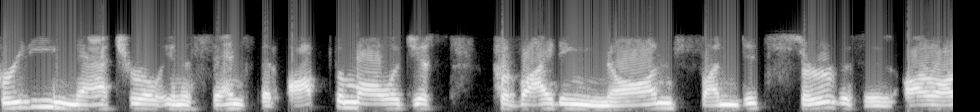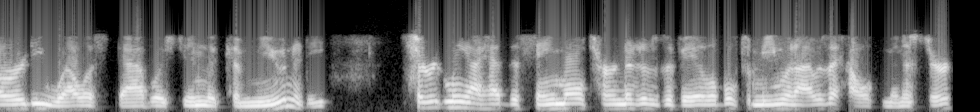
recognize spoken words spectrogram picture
pretty natural in a sense that ophthalmologists providing non funded services are already well established in the community. Certainly, I had the same alternatives available to me when I was a health minister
